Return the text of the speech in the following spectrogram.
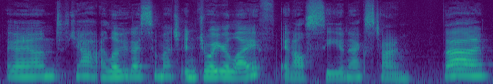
and yeah, I love you guys so much. Enjoy your life, and I'll see you next time. Bye.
